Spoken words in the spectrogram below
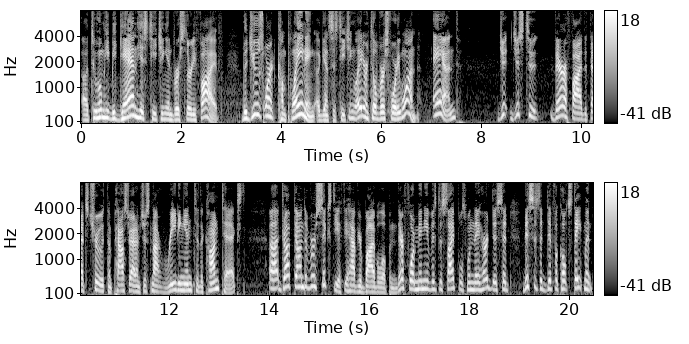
uh, to whom he began his teaching in verse 35. The Jews weren't complaining against his teaching later until verse 41. And j- just to verify that that's truth, and Pastor Adam's just not reading into the context, uh, drop down to verse 60 if you have your Bible open. Therefore, many of his disciples, when they heard this, said, This is a difficult statement.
